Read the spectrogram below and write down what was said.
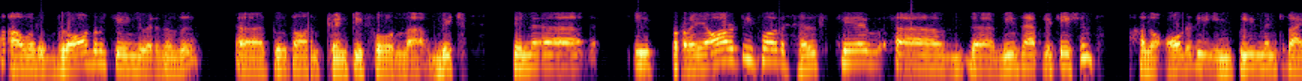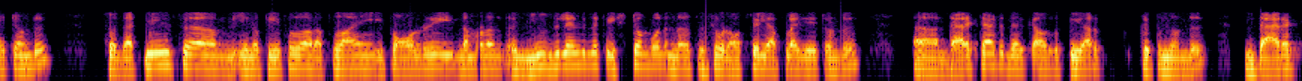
ആ ഒരു ബ്രോഡർ ചേഞ്ച് വരുന്നത് ടൂ തൗസൻഡ് ട്വന്റി ഫോറിലാണ് വിച്ച് പിന്നെ ഈ പ്രയോറിറ്റി ഫോർ ഹെൽത്ത് കെയർ വീസ ആപ്ലിക്കേഷൻസ് അത് ഓൾറെഡി ഇംപ്ലിമെന്റഡ് ആയിട്ടുണ്ട് സോ ദാറ്റ് മീൻസ് യുനോ പീപ്പിൾ ആർ അപ്ലൈ ഇപ്പോൾ ഓൾറെഡി നമ്മൾ ന്യൂസിലാൻഡിൽ നിന്നൊക്കെ ഇഷ്ടം പോലെ നഴ്സസ് ഇവിടെ ഓസ്ട്രേലിയ അപ്ലൈ ചെയ്തിട്ടുണ്ട് ഡയറക്റ്റ് ആയിട്ട് ഇവർക്ക് അവർക്ക് പി ആർ കിട്ടുന്നുണ്ട് direct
